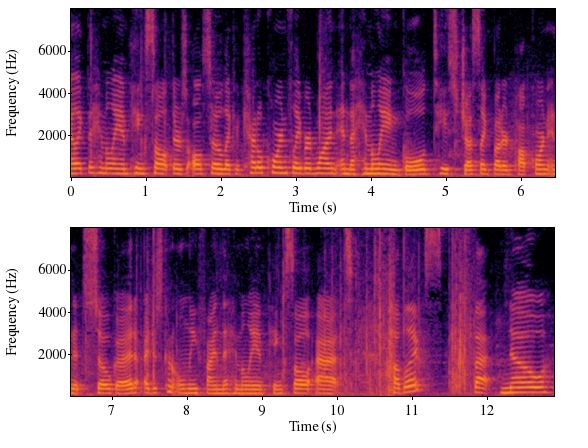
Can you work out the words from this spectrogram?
I like the Himalayan pink salt. There's also like a kettle corn flavored one and the Himalayan gold tastes just like buttered popcorn and it's so good. I just can only find the Himalayan pink salt at Publix, but no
